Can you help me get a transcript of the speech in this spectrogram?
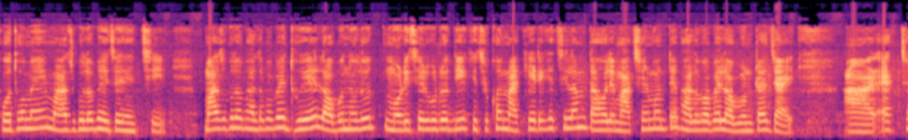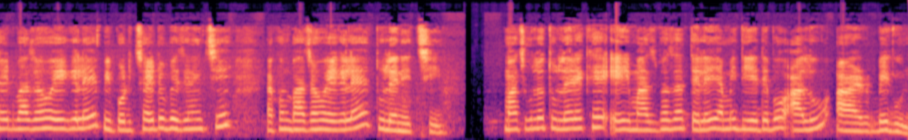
প্রথমে মাছগুলো ভেজে নিচ্ছি। মাছগুলো ভালোভাবে ধুয়ে লবণ, হলুদ, মরিচের গুঁড়ো দিয়ে কিছুক্ষণ মাখিয়ে রেখেছিলাম, তাহলে মাছের মধ্যে ভালোভাবে লবণটা যায়। আর এক সাইড ভাজা হয়ে গেলে বিপরীত সাইডও ভেজে নিচ্ছি। এখন ভাজা হয়ে গেলে তুলে নিচ্ছি। মাছগুলো তুলে রেখে এই মাছ ভাজার তেলেই আমি দিয়ে দেব আলু আর বেগুন।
